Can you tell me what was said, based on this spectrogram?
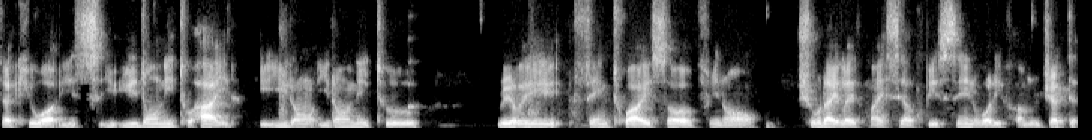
like you are it's you, you don't need to hide you don't you don't need to really think twice of you know should i let myself be seen what if i'm rejected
